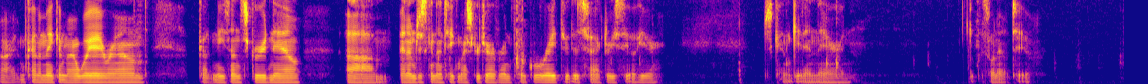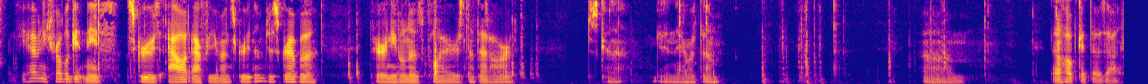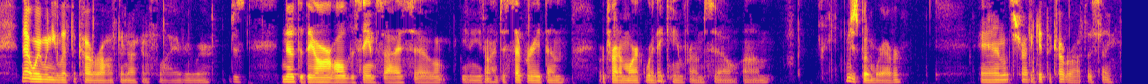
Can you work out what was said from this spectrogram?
All right, I'm kind of making my way around, gotten these unscrewed now. Um, and I'm just gonna take my screwdriver and poke right through this factory seal here. Just kind of get in there and get this one out too. If you have any trouble getting these screws out after you've unscrewed them, just grab a pair of needle nose pliers, not that hard. Just kind of get in there with them. Um, that'll help get those out. That way when you lift the cover off, they're not going to fly everywhere. Just note that they are all the same size, so you know you don't have to separate them or try to mark where they came from. So um, you can just put them wherever. And let's try to get the cover off this thing.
